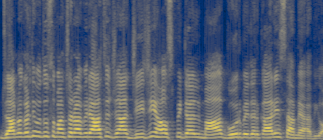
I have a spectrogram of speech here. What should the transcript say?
જામનગરથી વધુ સમાચાર આવી રહ્યા છે જ્યાં જીજી હોસ્પિટલમાં ઘોર બેદરકારી સામે આવી.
